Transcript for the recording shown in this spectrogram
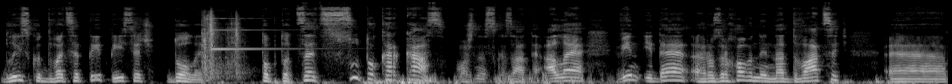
близько 20 тисяч доларів. Тобто це суто каркас, можна сказати, але він іде розрахований на 20 е,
